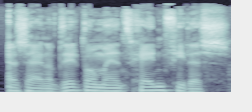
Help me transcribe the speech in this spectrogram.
Er zijn op dit moment geen files.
